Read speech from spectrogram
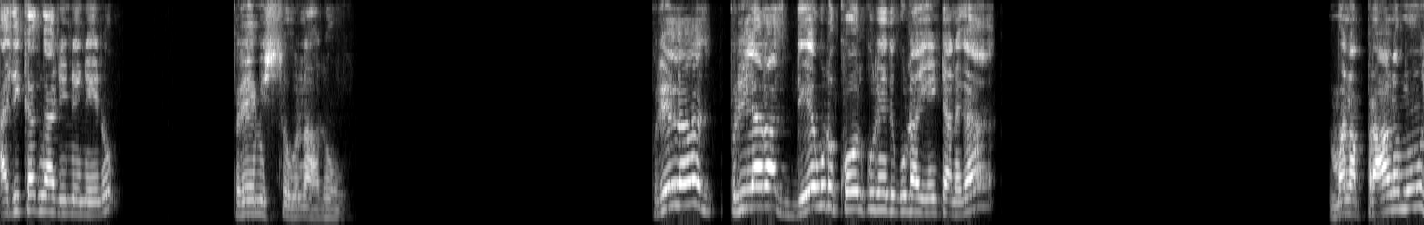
అధికంగా నిన్ను నేను ప్రేమిస్తూ ఉన్నాను. ప్రియుల ప్రియులరా దేవుడు కోరుకునేది కూడా ఏంటనగా మన ప్రాణము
